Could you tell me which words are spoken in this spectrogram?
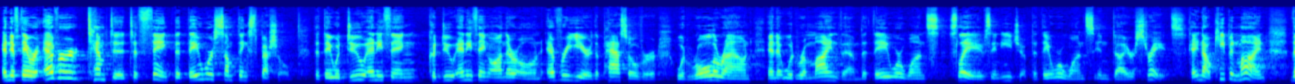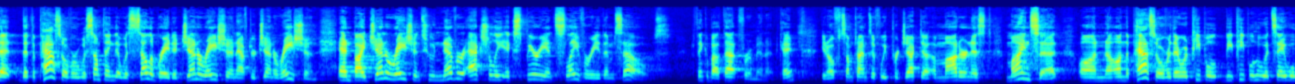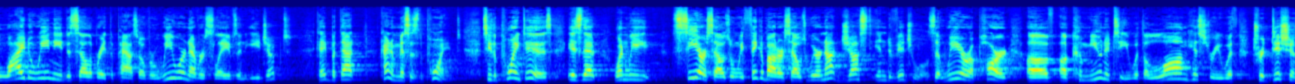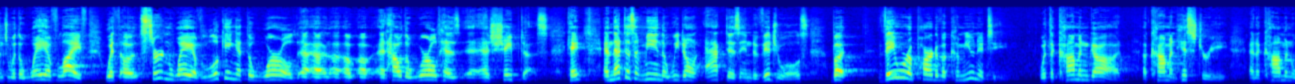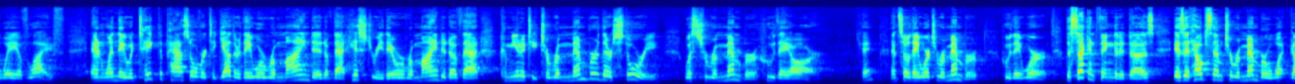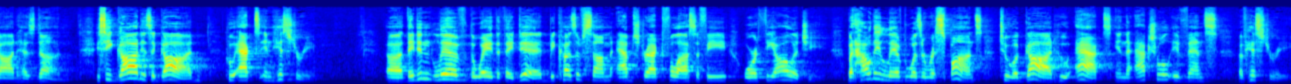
And if they were ever tempted to think that they were something special, that they would do anything, could do anything on their own, every year the Passover would roll around and it would remind them that they were once slaves in Egypt, that they were once in dire straits. Okay, now keep in mind that, that the Passover was something that was celebrated generation after generation, and by generations who never actually experienced slavery themselves. Think about that for a minute, okay? You know, sometimes if we project a, a modernist mindset on, uh, on the Passover, there would people, be people who would say, well, why do we need to celebrate the Passover? We were never slaves in Egypt, okay? But that kind of misses the point. See, the point is, is that when we see ourselves, when we think about ourselves, we are not just individuals, that we are a part of a community with a long history, with traditions, with a way of life, with a certain way of looking at the world, uh, uh, uh, uh, at how the world has, has shaped us. Okay? And that doesn't mean that we don't act as individuals, but they were a part of a community with a common God, a common history, and a common way of life. And when they would take the Passover together, they were reminded of that history. They were reminded of that community. To remember their story was to remember who they are. Okay? And so they were to remember who they were. The second thing that it does is it helps them to remember what God has done. You see, God is a God who acts in history. Uh, they didn't live the way that they did because of some abstract philosophy or theology but how they lived was a response to a God who acts in the actual events of history.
